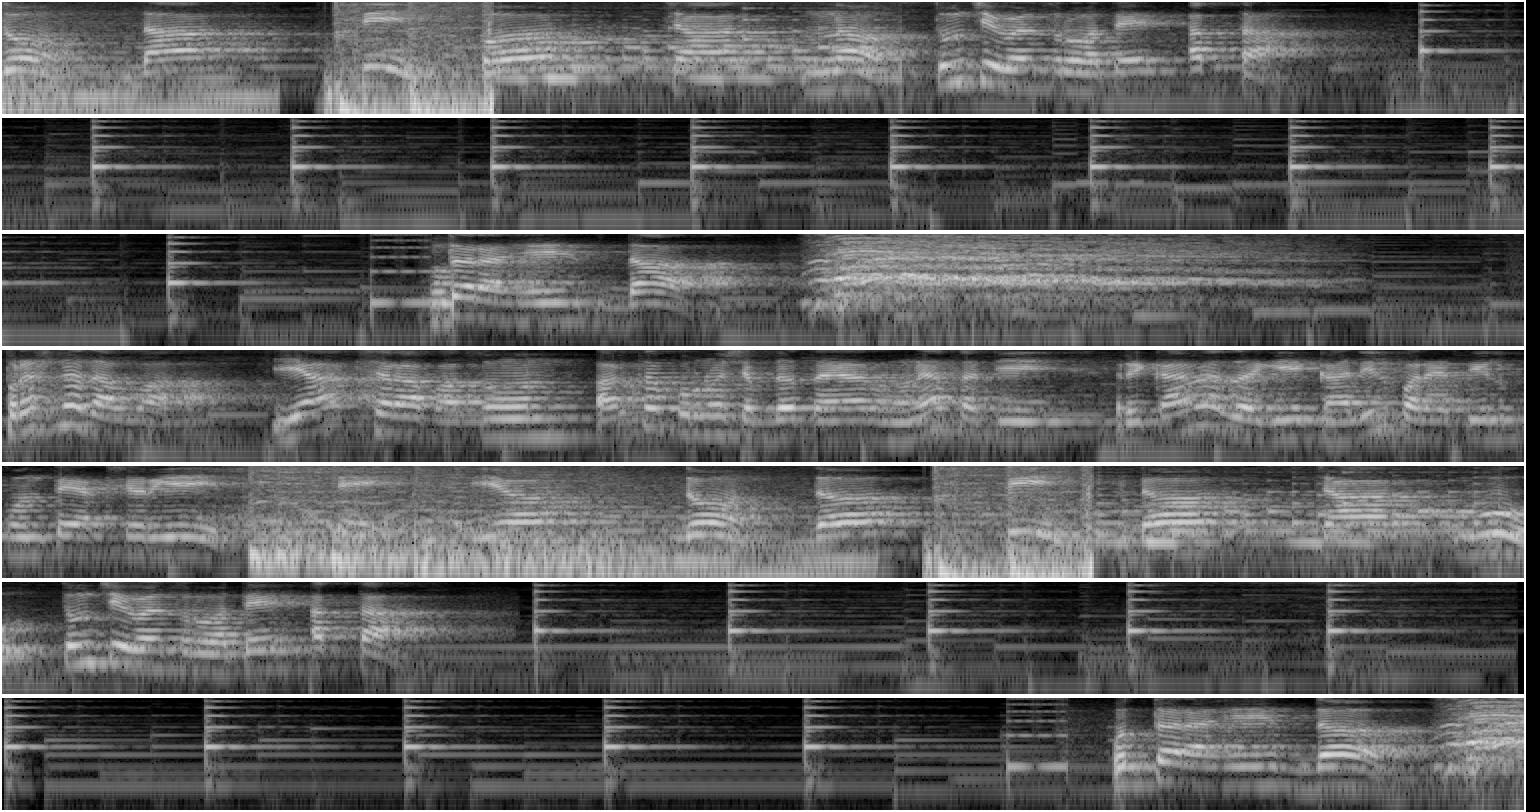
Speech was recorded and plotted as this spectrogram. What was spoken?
दोन दा तीन प चार न. तुमची वेळ सुरू होते आत्ता. उत्तर आहे दा. प्रश्न दहावा या अक्षरापासून अर्थपूर्ण शब्द तयार होण्यासाठी रिकाम्या जागी खालील पर्यायातील कोणते अक्षर येईल? एक य दोन द तीन ड चार उ. तुमची वेळ सुरू होते आत्ता. उत्तर आहे द.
